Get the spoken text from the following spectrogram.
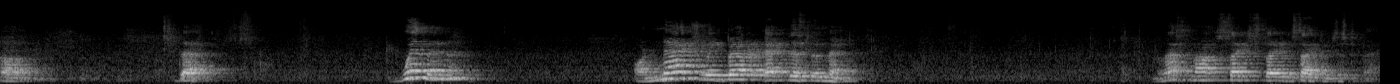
Uh, That women are naturally better at this than men. Now, that's not sex statement, it's just a fact.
